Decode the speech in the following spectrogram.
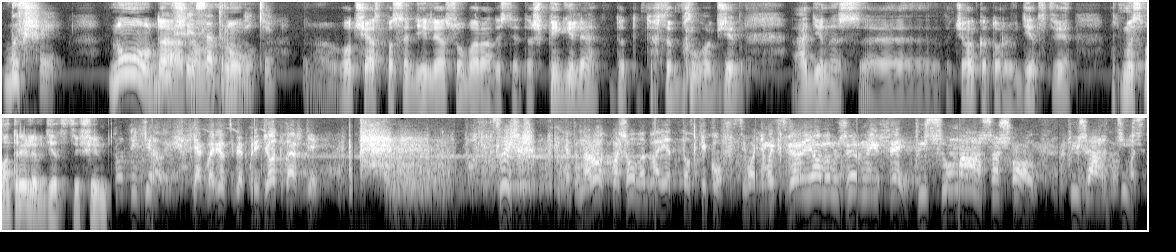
бывшие. Ну, да. Бывшие там, сотрудники. Ну, вот сейчас посадили особо радость, это Шпигеля. Это, это, это был вообще один из э, человек, который в детстве... Вот мы смотрели в детстве фильм. Что ты делаешь? Я говорил тебе, придет наш день. Слышишь? Это народ пошел на дворец толстяков. Сегодня мы свернем им жирные шеи. Ты с ума сошел? Ты же артист.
